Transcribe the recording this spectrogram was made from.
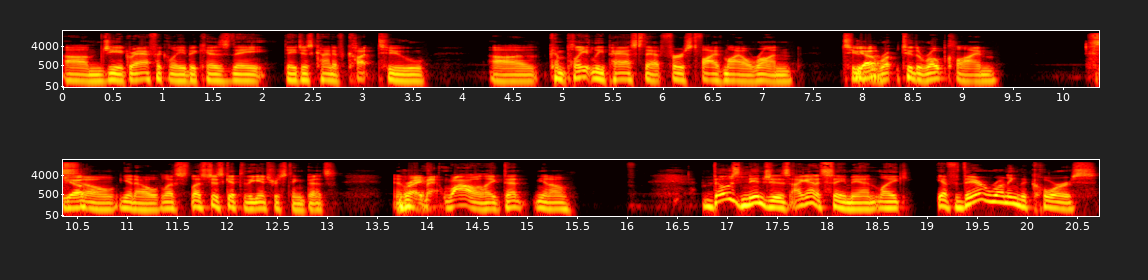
um, geographically because they they just kind of cut to uh, completely past that first five mile run to Yep. the ro- to the rope climb. Yep. So you know, let's let's just get to the interesting bits. And Right. man, wow, like that, you know, those ninjas. I gotta say, man, like if they're running the course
